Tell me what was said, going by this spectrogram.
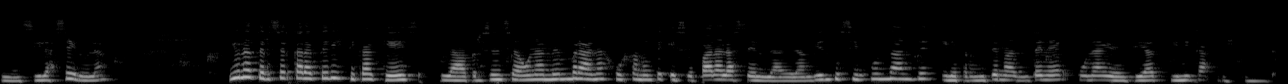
y en sí la célula. Y una tercera característica que es la presencia de una membrana justamente que separa la célula del ambiente circundante y le permite mantener una identidad química distinta.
